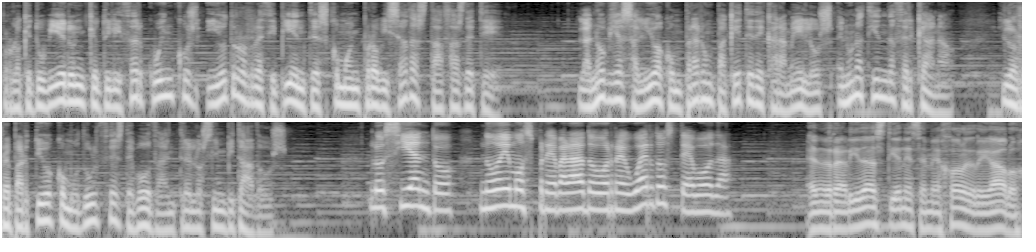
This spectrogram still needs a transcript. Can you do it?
por lo que tuvieron que utilizar cuencos y otros recipientes como improvisadas tazas de té. La novia salió a comprar un paquete de caramelos en una tienda cercana y los repartió como dulces de boda entre los invitados. Lo siento, no hemos preparado recuerdos de boda. En realidad tienes el mejor regalo,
